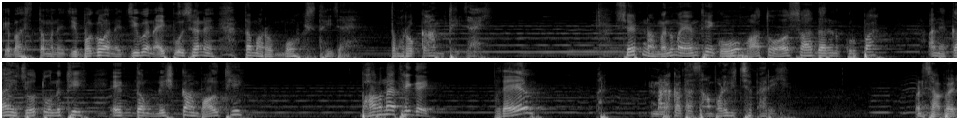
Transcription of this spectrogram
કે બસ તમને જે ભગવાને જીવન આપ્યું છે ને, તમારો મોક્ષ થઈ જાય, તમારું કામ થઈ જાય. શેઠના મનમાં એમ થઈ કે ઓહો, આ તો અસાધારણ કૃપા. અને કાંઈ જોતું નથી, એકદમ નિષ્કામ ભાવથી. ભાવના થઈ ગઈ. ભૂદેવ મારા કથા સાંભળવી જ છે તારી પણ સાંભળ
